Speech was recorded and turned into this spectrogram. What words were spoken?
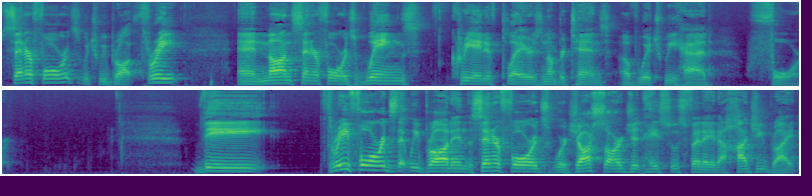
center forwards, which we brought three, and non center forwards, wings, creative players, number 10s, of which we had four. The three forwards that we brought in, the center forwards, were Josh Sargent, Jesus Ferreira, Haji Wright.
